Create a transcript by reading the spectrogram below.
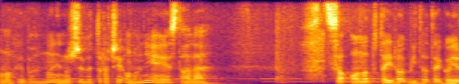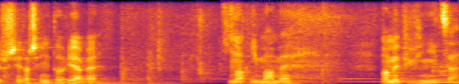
Ono chyba, no nie no, żywe to raczej ono nie jest, ale co ono tutaj robi, to tego już się raczej nie dowiemy. No i mamy, mamy piwnicę.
